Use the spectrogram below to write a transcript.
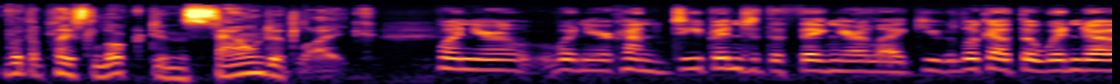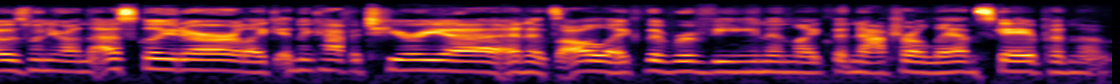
what the place looked and sounded like. When you're when you're kind of deep into the thing, you're like you look out the windows when you're on the escalator or like in the cafeteria, and it's all like the ravine and like the natural landscape and the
